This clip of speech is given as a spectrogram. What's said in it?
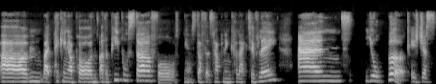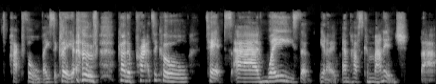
um like picking up on other people's stuff or you know stuff that's happening collectively and your book is just packed full basically of kind of practical tips and ways that you know empaths can manage that.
